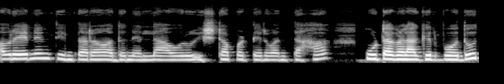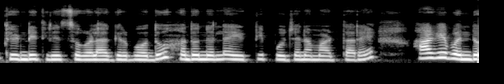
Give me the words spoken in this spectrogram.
ಅವ್ರು ಏನೇನು ತಿಂತಾರೋ ಅದನ್ನೆಲ್ಲ ಅವರು ಇಷ್ಟಪಟ್ಟಿರುವಂತಹ ಊಟಗಳಾಗಿರ್ಬೋದು, ತಿಂಡಿ ತಿನಿಸುಗಳಾಗಿರ್ಬೋದು, ಅದನ್ನೆಲ್ಲ ಇಟ್ಟು ಪೂಜೆನ ಮಾಡ್ತಾರೆ. ಹಾಗೆ ಬಂದು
